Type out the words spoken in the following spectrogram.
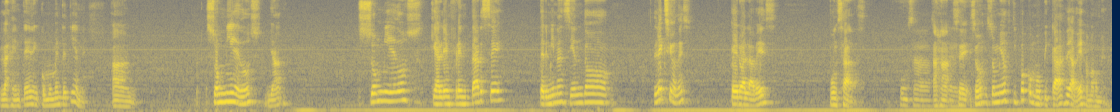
la gente comúnmente tiene. Son miedos, ¿ya? Son miedos que al enfrentarse terminan siendo lecciones, pero a la vez punzadas. Punzadas. Ajá, sí, son, son miedos tipo como picadas de abeja más o menos.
